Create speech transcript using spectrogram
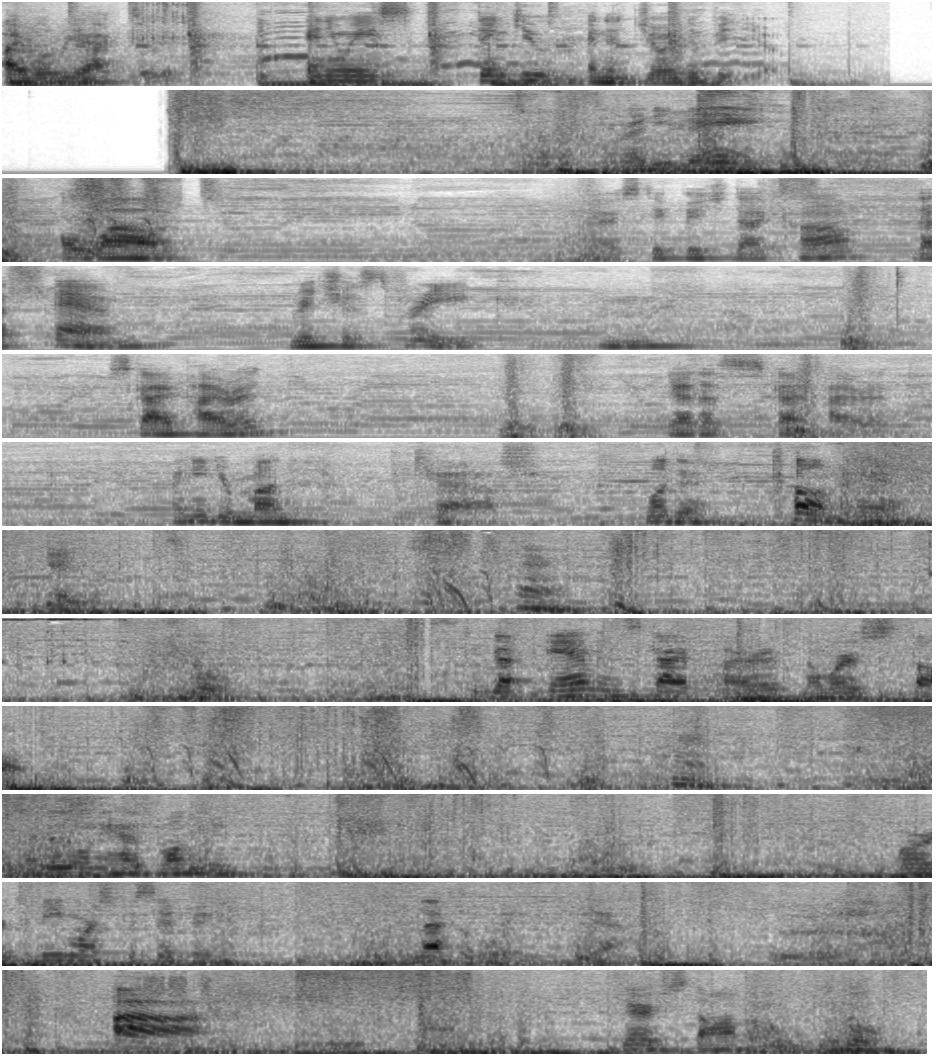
I will react to it. Anyways, thank you and enjoy the video. Ready? Bang! Oh wow. There's stickpage.com. That's M. Richest Freak. Mm. Sky Pirate. Yeah, that's Sky Pirate. I need your money. Cash. Well then, come and get it. Mm. Go. We got M and Sky Pirate. Now where's Stomp? Hmm. My dude only has one week. Or to be more specific, left wing. Yeah. Ah! There's Stomp. Let's go.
